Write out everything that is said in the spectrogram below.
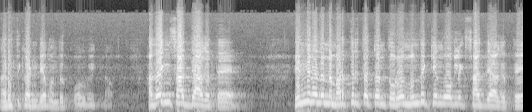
ಅರಿತುಕೊಂಡೇ ಮುಂದಕ್ಕೆ ಹೋಗ್ಬೇಕು ನಾವು. ಅದೆಂಗ್ ಸಾಧ್ಯ ಆಗುತ್ತೆ? ಹಿಂದಿನದನ್ನ ಮರ್ತಿರ್ತಕ್ಕಂಥವ್ರು ಮುಂದಕ್ಕೆ ಹೆಂಗ್ ಹೋಗ್ಲಿಕ್ಕೆ ಸಾಧ್ಯ ಆಗುತ್ತೆ?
